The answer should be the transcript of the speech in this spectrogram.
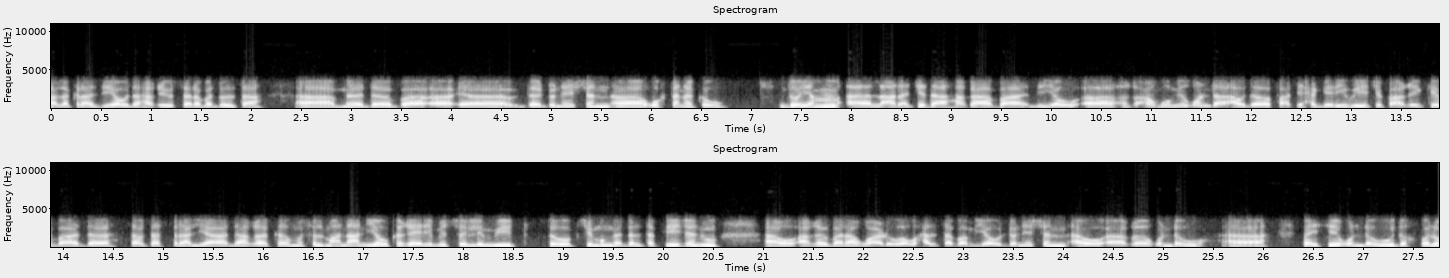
خلک راځي او د هغې سره بدل ته د د ډونیشن غوښتنه کوو دویم لار چې دا هغه به د یو عمومي غونډه او د فاتحګری وی چې په هغه کې به د ساوت استرالیا دغه مسلمانان یو که غیر مسلمان وي څوک چې مونږ دلته پیژنو او هغه به راغواړو او هلته به یو ډونیشن او هغه غونډو پیسې غونډو د خپل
